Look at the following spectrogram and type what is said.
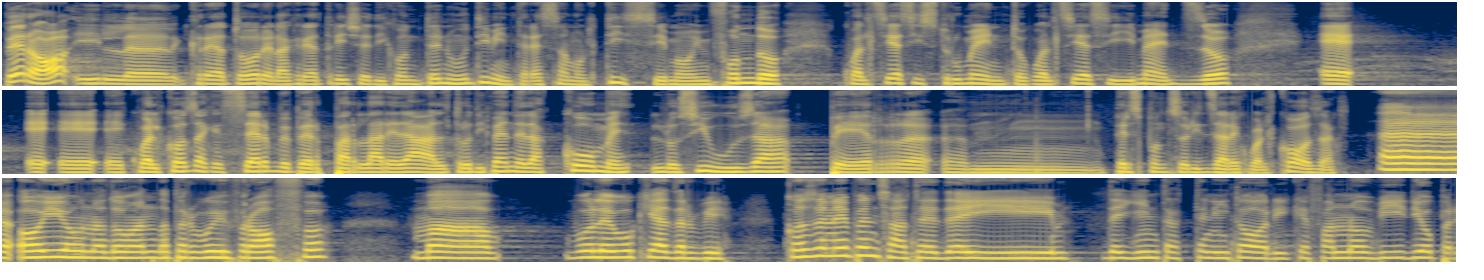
però il creatore, la creatrice di contenuti mi interessa moltissimo. In fondo qualsiasi strumento, qualsiasi mezzo è è, è- qualcosa che serve per parlare d'altro, dipende da come lo si usa per, ehm, per sponsorizzare qualcosa. Eh, ho io una domanda per voi, prof, ma volevo chiedervi cosa ne pensate dei- degli intrattenitori che fanno video per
